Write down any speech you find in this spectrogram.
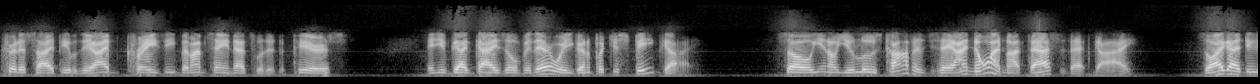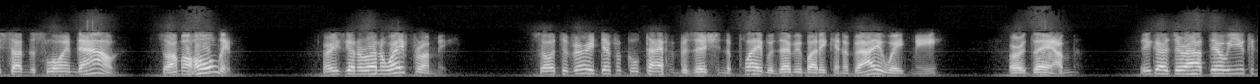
criticize people say I'm crazy, but I'm saying that's what it appears. And you've got guys over there where you're going to put your speed guy. So you know you lose confidence. You say I know I'm not fast as that guy, so I got to do something to slow him down. So I'm gonna hold him, or he's going to run away from me. So it's a very difficult type of position to play because everybody can evaluate me or them because they're out there where you can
